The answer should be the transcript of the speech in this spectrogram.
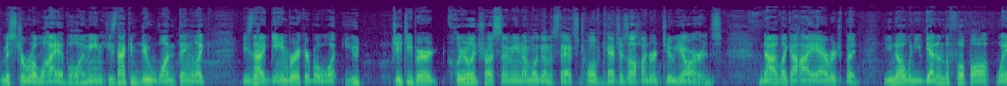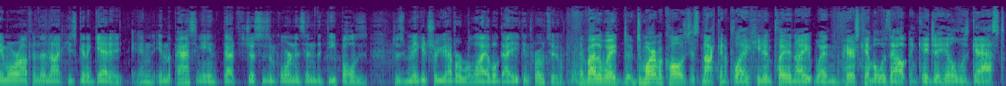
Mr. Reliable. I mean, he's not going to do one thing like he's not a game breaker, but what you JT Barrett clearly trusts. I mean, I'm looking at the stats: 12 catches, 102 yards. not like a high average, but you know when you get him the football, way more often than not, he's going to get it. And in the passing game, that's just as important as in the deep balls. Just making sure you have a reliable guy you can throw to. And by the way, D- Demar McCall is just not going to play. He didn't play tonight when Parris Campbell was out and KJ Hill was gassed.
